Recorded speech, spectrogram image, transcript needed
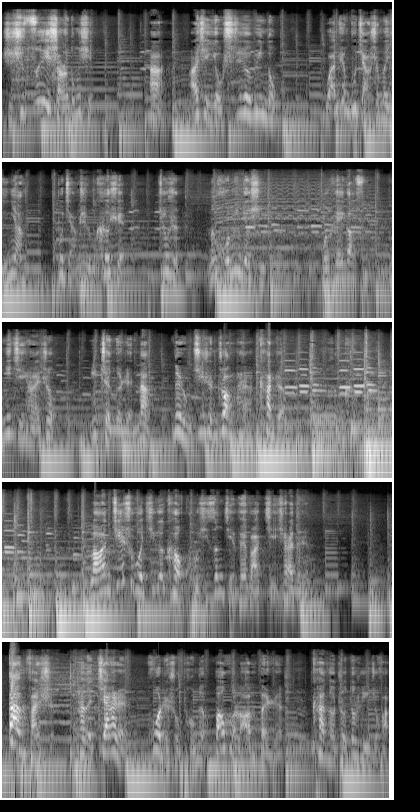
只吃最少的东西啊，而且有时间就运动，完全不讲什么营养，不讲这种科学，就是能活命就行。我可以告诉你，你减下来之后，你整个人呐那种精神状态啊，看着很可怕。老安接触过几个靠苦行僧减肥法减下来的人，但凡是他的家人或者说朋友，包括老安本人。看到之后都是一句话，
